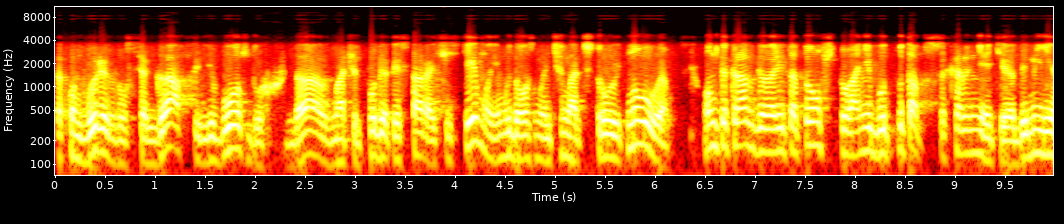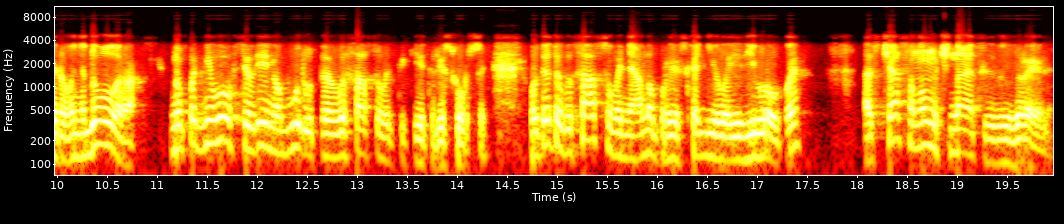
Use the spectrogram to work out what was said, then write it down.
как он выразился, газ или воздух, да, значит, под этой старой системой, и мы должны начинать строить новую, он как раз говорит о том, что они будут пытаться сохранить доминирование доллара, но под него все время будут э, высасывать какие-то ресурсы. Вот это высасывание, оно происходило из Европы, а сейчас оно начинается из Израиля.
